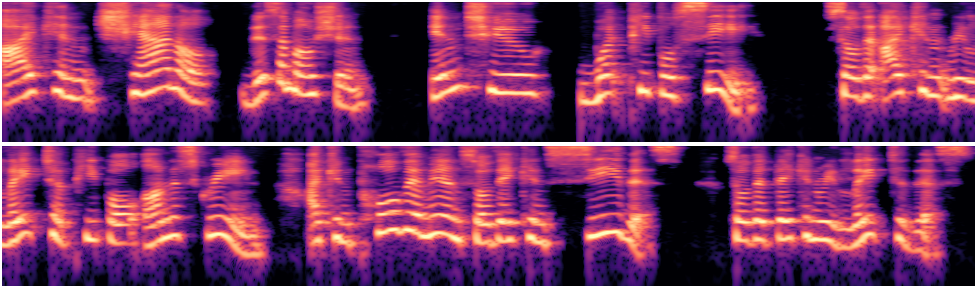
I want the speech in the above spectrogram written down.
I can channel this emotion into what people see so that I can relate to people on the screen. I can pull them in so they can see this, so that they can relate to this.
